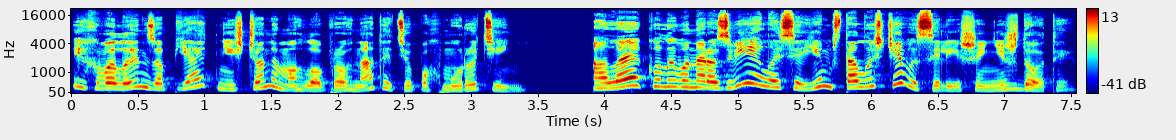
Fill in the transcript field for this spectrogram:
і хвилин зо п'ять ніщо не могло прогнати цю похмуру тінь. Але коли вона розвіялася, їм стало ще веселіше, ніж доти.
